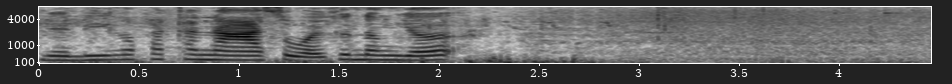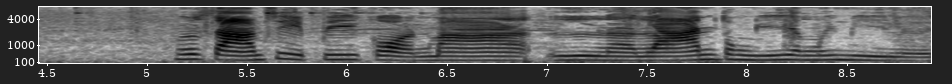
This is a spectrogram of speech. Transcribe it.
เดี๋ยวนี้ก็พัฒนาสวยขึ้นตั้งเยอะ เมื่อสามสี่ปีก่อนมาร้านตรงนี้ยังไม่มีเลย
